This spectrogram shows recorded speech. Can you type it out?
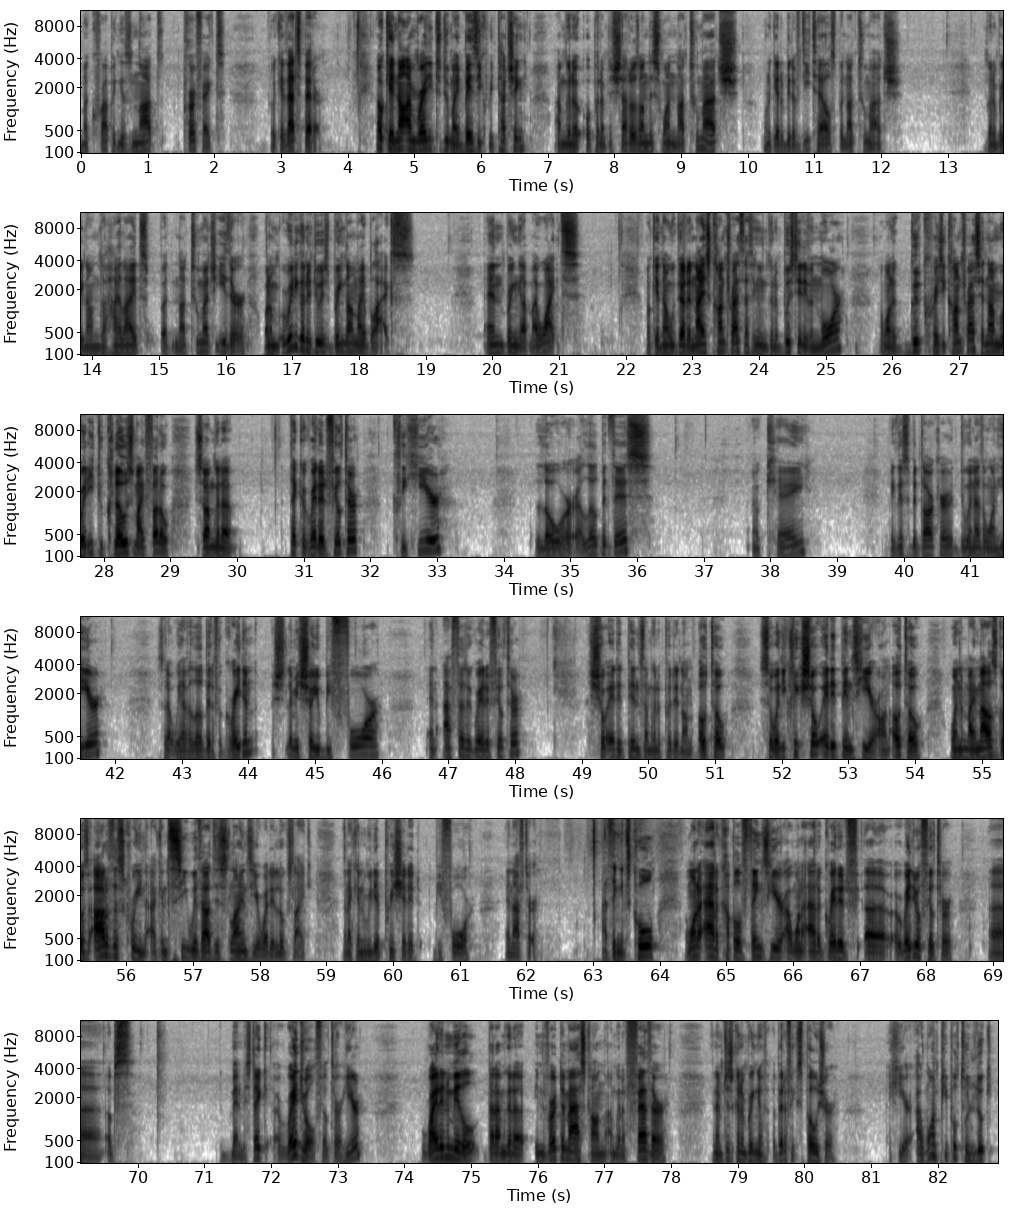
My cropping is not perfect. Okay, that's better. Okay, now I'm ready to do my basic retouching. I'm going to open up the shadows on this one, not too much want to get a bit of details, but not too much. I'm going to bring down the highlights, but not too much either. What I'm really going to do is bring down my blacks and bring up my whites. Okay, now we got a nice contrast. I think I'm going to boost it even more. I want a good crazy contrast and now I'm ready to close my photo. So I'm to take a gradient filter, click here, lower a little bit this. Okay. Make this a bit darker. Do another one here so that we have a little bit of a gradient. Sh let me show you before and after the gradient filter. Show edit pins, I'm to put it on auto. So when you click show edit pins here on auto, when my mouse goes out of the screen, I can see without these lines here what it looks like. And I can really appreciate it before and after. I think it's cool. I want to add a couple of things here. I want to add a graded uh, a radial filter uh, oops, made a mistake, a radial filter here, right in the middle that I'm going to invert the mask on, I'm going to feather, and I'm just going to bring a, a bit of exposure here. I want people to look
